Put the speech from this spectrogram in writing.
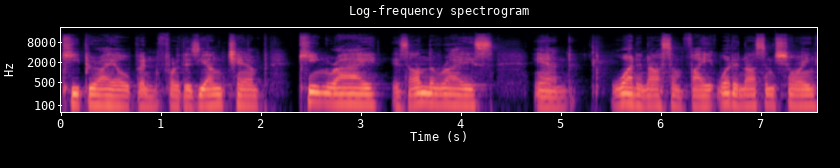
keep your eye open for this young champ. King Ry is on the rise and what an awesome fight. What an awesome showing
